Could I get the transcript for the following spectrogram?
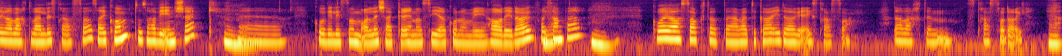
Jeg har vært veldig stressa. Så har jeg kommet, og så har vi innsjekk. Eh, hvor vi liksom alle sjekker inn og sier hvordan vi har det i dag, f.eks. Mm. Hvor jeg har sagt at eh, vet du hva, i dag er jeg stressa. Det har vært en stressa dag. Ja.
